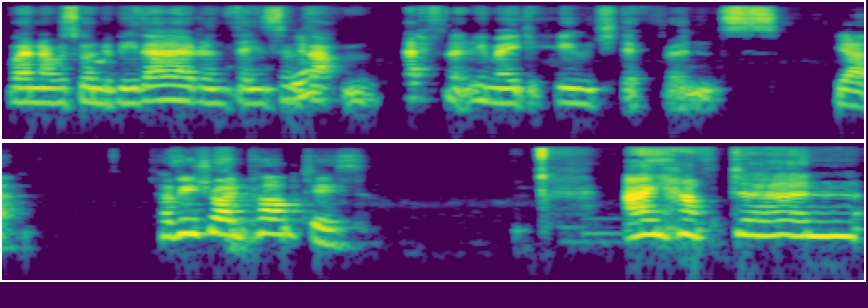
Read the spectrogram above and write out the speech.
when I was going to be there and things. So Yeah. that definitely made a huge difference. Yeah. Have you tried parties? I have done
